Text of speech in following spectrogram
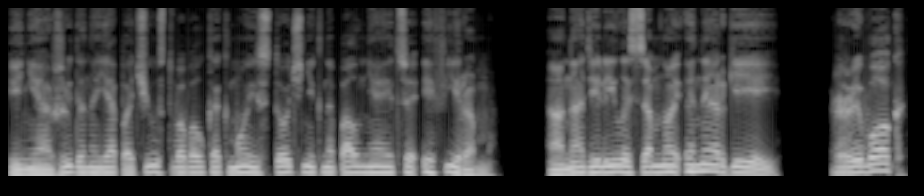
и неожиданно я почувствовал, как мой источник наполняется эфиром. Она делилась со мной энергией. Рывок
